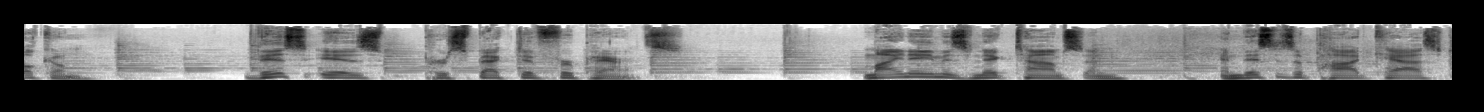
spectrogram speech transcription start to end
Welcome. This is Perspective for Parents. My name is Nick Thompson, and this is a podcast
